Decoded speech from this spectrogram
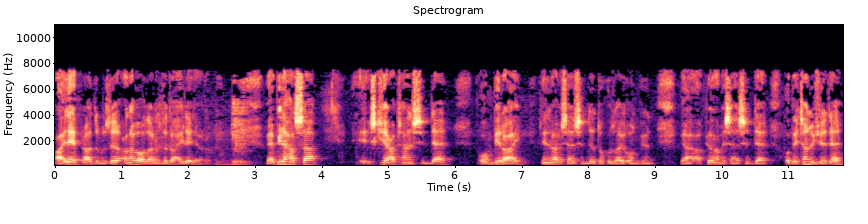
aile efradımızı, ana babalarımızı da dahil eyle ya Rabbi. Ve bilhassa Eskişehir Hapishanesi'nde 11 ay, Deniz Hapishanesi'nde 9 ay 10 gün ve Afyon Hapishanesi'nde o beton hücrede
